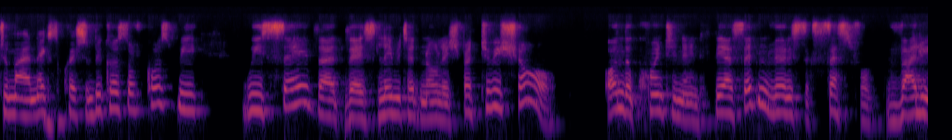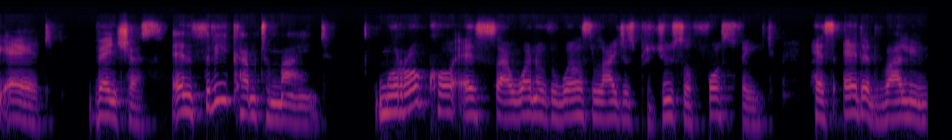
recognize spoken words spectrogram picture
to my next question, because of course we we say that there's limited knowledge, but to be sure, on the continent, there are certain very successful value add ventures, and three come to mind. Morocco, as uh, one of the world's largest producer of phosphate, has added value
